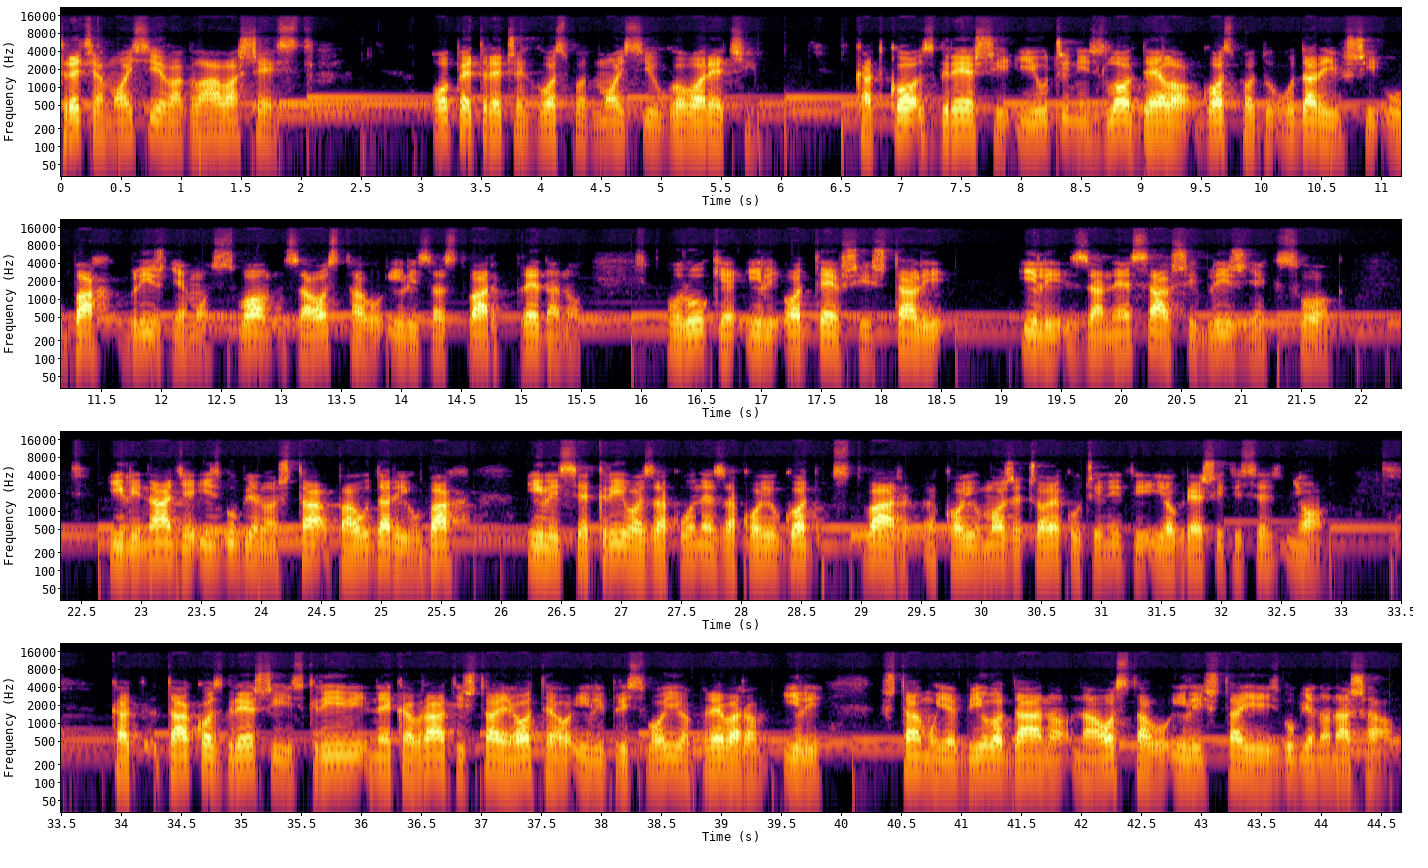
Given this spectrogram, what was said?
Treća Mojsijeva glava 6 Opet reče gospod Mojsiju govoreći Kad ko zgreši i učini zlo delo gospodu udarivši u bah bližnjemu svom za ostavu ili za stvar predanu u ruke ili otevši štali ili zanesavši bližnjeg svog ili nađe izgubljeno šta pa udari u bah ili se krivo zakune za koju god stvar koju može čovek učiniti i ogrešiti se njom. Kad tako zgreši i skrivi, neka vrati šta je oteo ili prisvojio prevarom ili šta mu je bilo dano na ostavu ili šta je izgubljeno našao.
